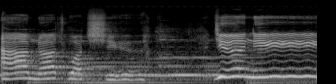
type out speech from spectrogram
I'm not what you you need,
